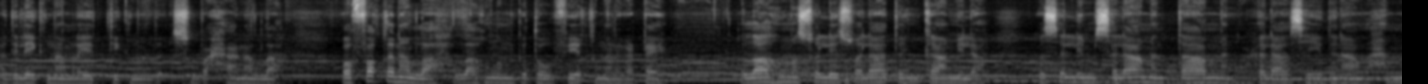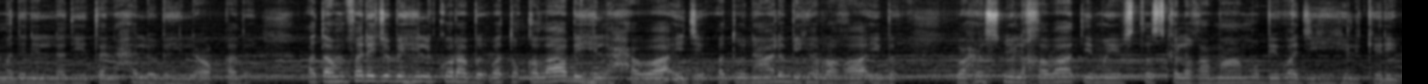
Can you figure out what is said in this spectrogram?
അതിലേക്ക് നമ്മളെ എത്തിക്കുന്നത്. ഒഫക്കൻ അള്ളാഹ് അള്ളാഹു നമുക്ക് തൗഫീഖ് നൽകട്ടെ. اللهم صل صلاة كاملة وسلم سلاما تاما على سيدنا محمد الذي تنحل به العقد وتنفرج به الكرب وتقضى به الحوائج وتنال به الرغائب وحسن الخواتم يستسقى الغمام بوجهه الكريم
